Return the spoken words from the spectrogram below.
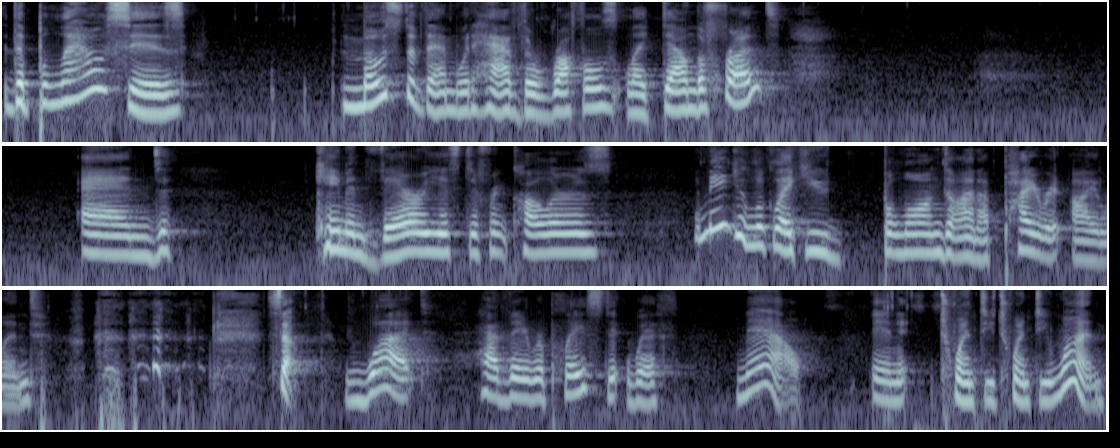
the blouses, most of them would have the ruffles like down the front and came in various different colors it made you look like you belonged on a pirate island. so, what have they replaced it with now in 2021?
